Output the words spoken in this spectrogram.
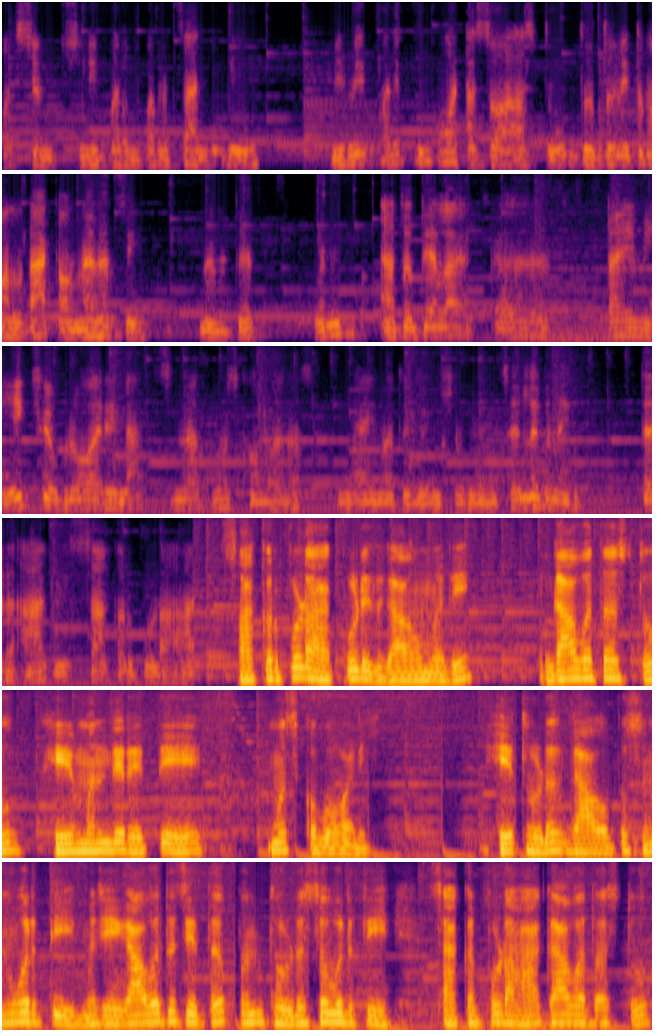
वर्षांपासून ही परंपरा चाललेली आहे. खूप मोठा सोहळा असतो. तो तुम्ही तुम्हाला दाखवणारच आहे. नंतर आता त्याला टाइम आहे. एक फेब्रुवारीला श्रीनाथ मस्को आणि आई माता जोगेश्वरी यांचं लग्न आहे. तर आज साखरपुडा साखरपुडा साखरपुडा कुडीत गावामध्ये गावात असतो. हे मंदिर आहे ते मस्कोबावाडी. हे थोडं गावापासून वरती आहे. म्हणजे गावातच येतं पण थोडस वरती आहे. साखरपुडा हा गावात असतो.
